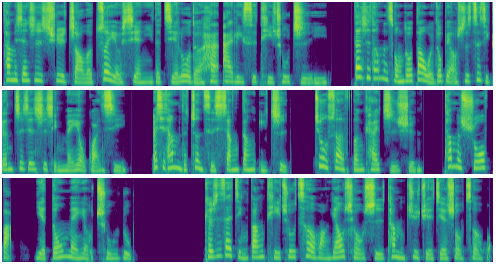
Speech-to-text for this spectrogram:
他们先是去找了最有嫌疑的杰洛德和爱丽丝提出质疑，但是他们从头到尾都表示自己跟这件事情没有关系，而且他们的证词相当一致，就算分开质询，他们说法也都没有出入。可是，在警方提出测谎要求时，他们拒绝接受测谎。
